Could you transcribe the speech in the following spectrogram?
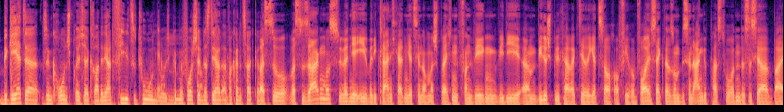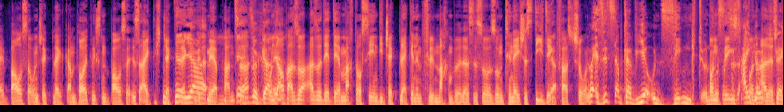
begehrter Synchronsprecher gerade. Der hat viel zu tun. So. Ich könnte mir vorstellen, dass der halt einfach keine Zeit gehabt Was du, was du sagen musst, wir werden ja eh über die Kleinigkeiten jetzt hier nochmal sprechen, von wegen, wie die ähm, Videospielcharaktere jetzt auch auf ihre Voice-Actor so ein bisschen angepasst wurden. Das ist ja bei Bowser und Jack Black am deutlichsten. Bowser ist eigentlich Jack Black Ja. mit mehr Panzer. Ja, so und auch, also, also der, der macht auch Szenen, die Jack Black in einem Film machen würde. Das ist so, so ein Tenacious D-Ding Ja. fast schon. Aber er sitzt am Klavier und singt und, Und so. Singt und alles. Jack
